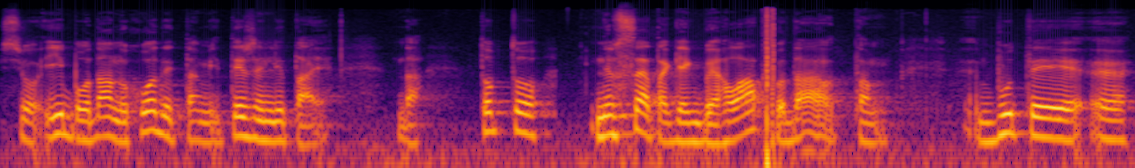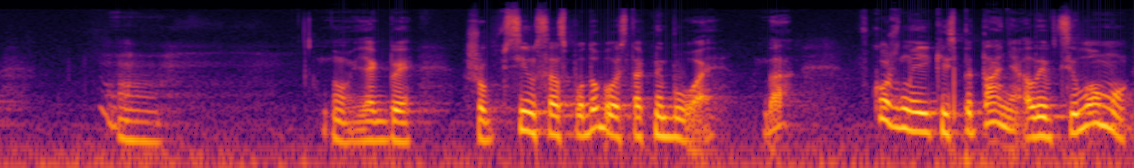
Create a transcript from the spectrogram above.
Все, і Богдан уходить там і тиждень літає. Да. Тобто не все так якби гладко, да, от, там, бути. Е, м, ну, якби, щоб всім все сподобалось, так не буває. Да? В кожного є якісь питання, але в цілому,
